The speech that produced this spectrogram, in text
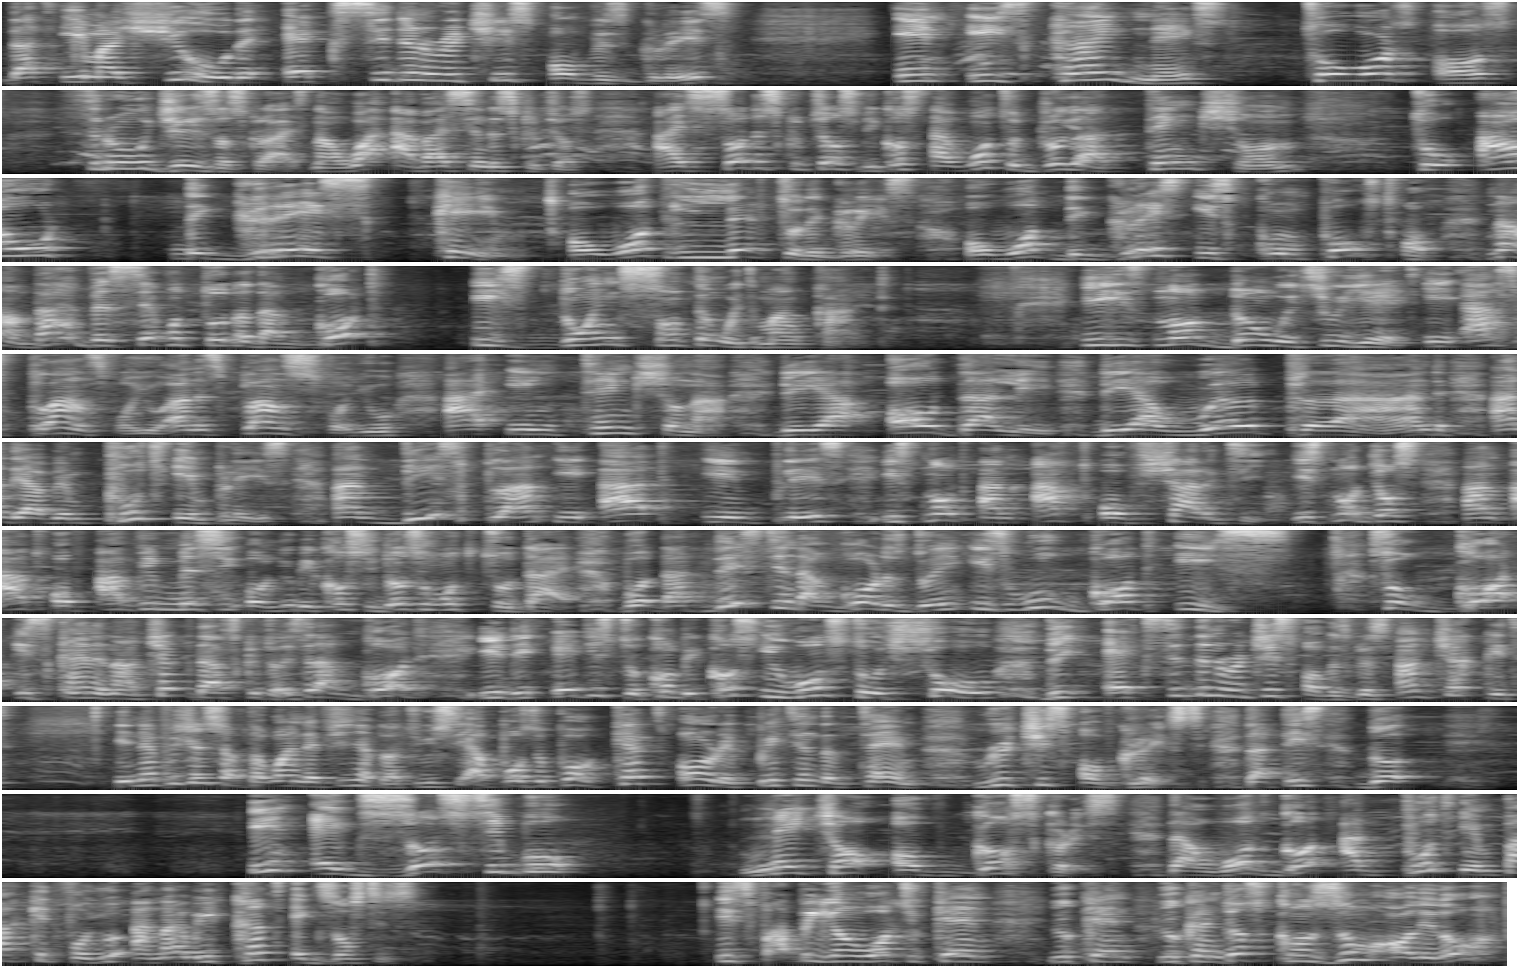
that he might show the exceeding riches of his grace in his kindness towards us through Jesus Christ. Now, why have I seen the scriptures? I saw the scriptures because I want to draw your attention to how the grace came or what led to the grace or what the grace is composed of. Now, that verse 7 told us that God is doing something with mankind. He is not done with you yet. He has plans for you, and his plans for you are intentional. They are orderly, they are well planned, and they have been put in place. And this plan he had in place is not an act of charity, it's not just an act of having mercy on you because he doesn't want to die, but that this thing that God is doing is who God is. So God is kind now check that scripture. It said that God in the ages to come because He wants to show the exceeding riches of His grace. And check it in Ephesians chapter 1, Ephesians chapter 2, you see Apostle Paul kept on repeating the term riches of grace. That is the inexhaustible nature of God's grace. That what God had put in packet for you and I we can't exhaust it. It's far beyond what you can you can you can just consume all alone.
